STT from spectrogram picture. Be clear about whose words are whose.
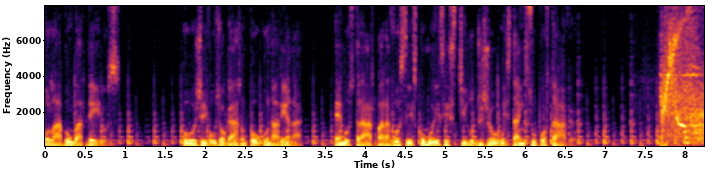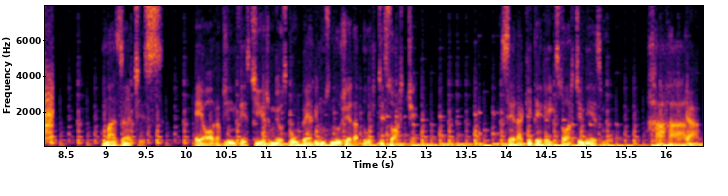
Speaker 1: Olá bombardeiros. Hoje vou jogar um pouco na arena. É mostrar para vocês como esse estilo de jogo está insuportável. Mas antes, é hora de investir meus bombériums no gerador de sorte. Será que terei sorte mesmo? Hahaha.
